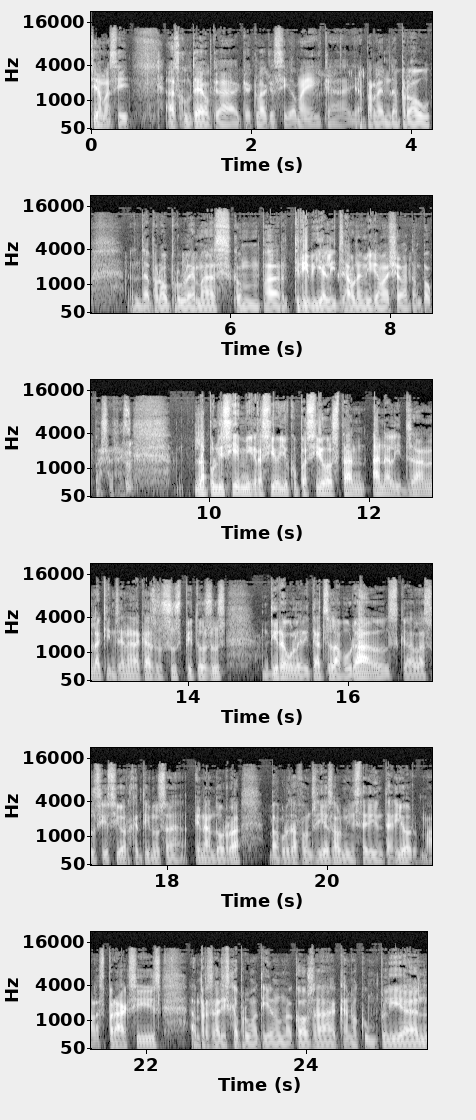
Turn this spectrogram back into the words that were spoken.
Sí, home, sí. Escolteu, que, que clar que sí, home, i que ja parlem de prou, de prou problemes com per trivialitzar una mica amb això, tampoc passa res. La policia, immigració i ocupació estan analitzant la quinzena de casos sospitosos d'irregularitats laborals que l'Associació Argentinos en Andorra va portar fa uns dies al Ministeri d'Interior. Males praxis, empresaris que prometien una cosa que no complien,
